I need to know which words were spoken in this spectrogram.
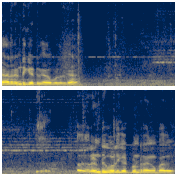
யார் ரெண்டு கேட்டிருக்காங்க போல இருக்கேன். ரெண்டு கோழி கட் பண்ணுறாங்க பாருங்க.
